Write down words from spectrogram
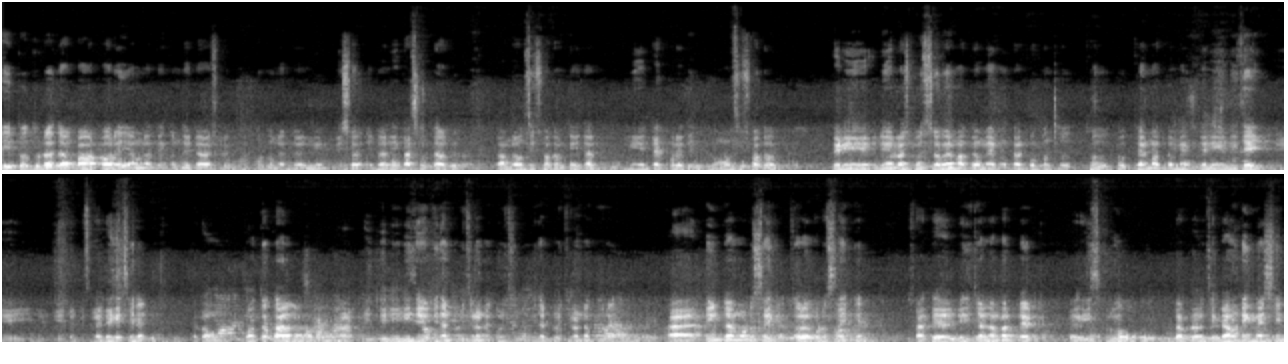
এই তথ্যটা যা পাওয়ার পরেই আমরা দেখুন এটা আসলে গুরুত্বপূর্ণ একটা বিষয়, এটা নিয়ে কাজ করতে হবে। তো আমরা ওসি সদরকে এটা নিয়ে ট্যাগ করে দিই এবং ওসি সদর, তিনি পরিশ্রমের মাধ্যমে এবং তার গোপন তথ্য, তথ্যের মাধ্যমে তিনি নিজেই এই এটার পিছনে লেগেছিলেন এবং গতকাল তিনি নিজে অভিযান পরিচালনা করেছেন, অভিযান পরিচালনা করে তিনটা মোটরসাইকেল, চোরা মোটরসাইকেল, সাথে ডিজিটাল নাম্বার প্লেট স্ক্রু, তারপরে হচ্ছে grounding machine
